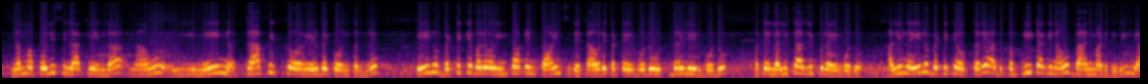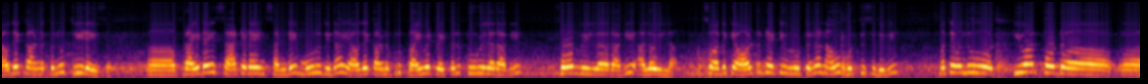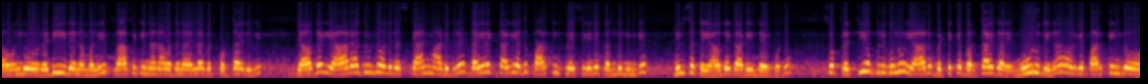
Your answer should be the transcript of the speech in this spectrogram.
ನಮ್ಮ ಪೊಲೀಸ್ ಇಲಾಖೆಯಿಂದ ನಾವು ಈ ಮೇನ್ ಟ್ರಾಫಿಕ್ ಹೇಳಬೇಕು ಅಂತಂದರೆ ಏನು ಬೆಟ್ಟಕ್ಕೆ ಬರೋ ಇಂಪಾರ್ಟೆಂಟ್ ಪಾಯಿಂಟ್ಸ್ ಇದೆ. ತಾವರೆಕಟ್ಟೆ ಇರ್ಬೋದು, ಉತ್ನಳ್ಳಿ ಇರ್ಬೋದು, ಮತ್ತು ಲಲಿತಾದ್ರಿಪುರ ಇರ್ಬೋದು. ಅಲ್ಲಿಂದ ಏನು ಬೆಟ್ಟಕ್ಕೆ ಹೋಗ್ತಾರೆ, ಅದು ಕಂಪ್ಲೀಟಾಗಿ ನಾವು ಬ್ಯಾನ್ ಮಾಡಿದ್ದೀವಿ ಯಾವುದೇ ಕಾರಣಕ್ಕೂ three days Friday Saturday and Sunday ಮೂರು ದಿನ ಯಾವುದೇ ಕಾರಣಕ್ಕೂ ಪ್ರೈವೇಟ್ ವೆಹಿಕಲ್ ಟೂ ವೀಲರ್ ಆಗಲಿ ಫೋರ್ ವೀಲರ್ ಆಗಲಿ ಅಲೋ ಇಲ್ಲ. ಸೊ ಅದಕ್ಕೆ ಆಲ್ಟರ್ನೇಟಿವ್ ರೂಟನ್ನು ನಾವು ಗುರುತಿಸಿದ್ದೀವಿ ಮತ್ತು ಒಂದು ಕ್ಯೂ ಆರ್ ಕೋಡ್ ಒಂದು ರೆಡಿ ಇದೆ ನಮ್ಮಲ್ಲಿ. ಟ್ರಾಫಿಕ್ಕಿಂದ ನಾವು ಅದನ್ನು ಎಲ್ಲ ಇವತ್ತು ಕೊಡ್ತಾ ಇದ್ದೀವಿ ಯಾವುದೇ ಯಾರಾದ್ರೂ ಅದನ್ನು ಸ್ಕ್ಯಾನ್ ಮಾಡಿದರೆ ಡೈರೆಕ್ಟಾಗಿ ಅದು ಪಾರ್ಕಿಂಗ್ ಪ್ಲೇಸಿಗೆ ತಂದು ನಿಮಗೆ ನಿಲ್ಲಿಸುತ್ತೆ ಯಾವುದೇ ಗಾಡಿಯಿಂದ ಇರ್ಬೋದು. ಸೊ ಪ್ರತಿಯೊಬ್ಬರಿಗೂ ಯಾರು ಬೆಟ್ಟಕ್ಕೆ ಬರ್ತಾ ಇದ್ದಾರೆ, ಮೂರು ದಿನ ಅವ್ರಿಗೆ ಪಾರ್ಕಿಂಗು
